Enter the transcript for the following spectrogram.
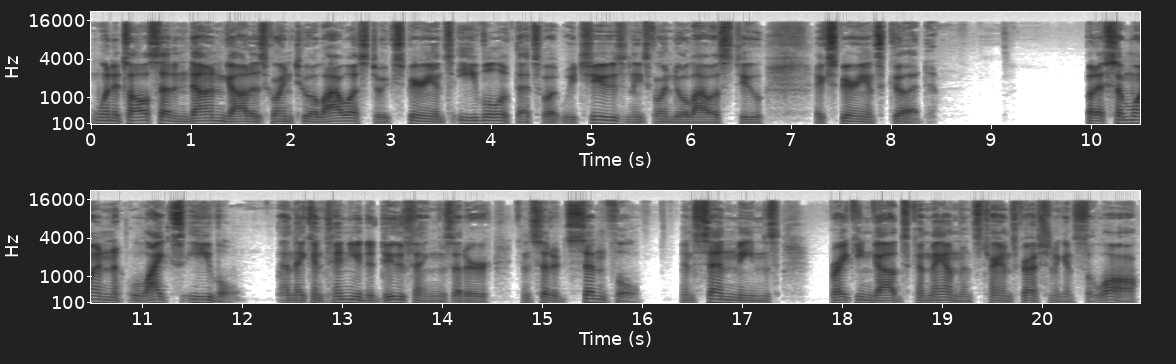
when it's all said and done, God is going to allow us to experience evil if that's what we choose, and he's going to allow us to experience good. But if someone likes evil, and they continue to do things that are considered sinful, and sin means breaking God's commandments, transgression against the law,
